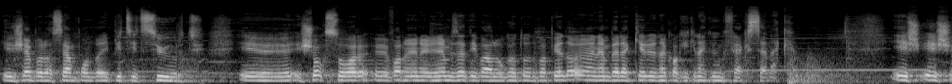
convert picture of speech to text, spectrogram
és ebből a szempontból egy picit szűrt. És sokszor van olyan, hogy nemzeti válogatottban például olyan emberek kerülnek, akik nekünk fekszenek és, és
